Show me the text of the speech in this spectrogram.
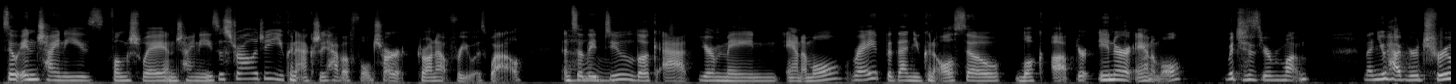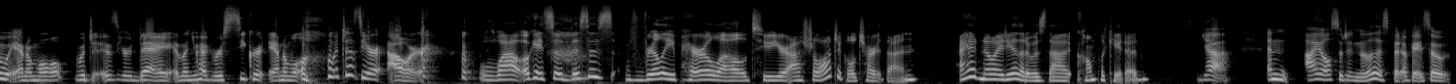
so in Chinese feng shui and Chinese astrology, you can actually have a full chart drawn out for you as well. And so they Oh. do look at your main animal, right? But then you can also look up your inner animal, which is your month. Then you have your true animal, which is your day. And then you have your secret animal, which is your hour. Wow. Okay. So this is really parallel to your astrological chart then. I had no idea that it was that complicated. Yeah. And I also didn't know this, but okay, so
